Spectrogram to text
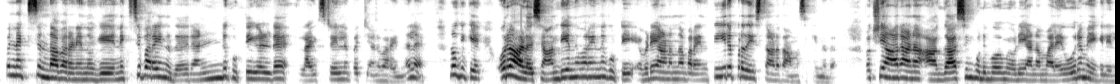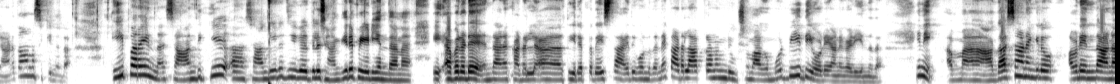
ഇപ്പൊ നെക്സ്റ്റ് എന്താ പറയണേ? നോക്കി നെക്സ്റ്റ് പറയുന്നത് രണ്ട് കുട്ടികളുടെ ലൈഫ് സ്റ്റൈലിനെ പറ്റിയാണ് പറയുന്നത് അല്ലെ? നോക്കിക്കേ ഒരാൾ ശാന്തി എന്ന് പറയുന്ന കുട്ടി എവിടെയാണെന്നാ പറയുന്നത്? തീരപ്രദേശത്താണ് താമസിക്കുന്നത്. പക്ഷെ ആരാണ് ആകാശം കുടുംബവും എവിടെയാണ് മലയോര മേഖലയിലാണ് താമസിക്കുന്നത്? ഈ പറയുന്ന ശാന്തിക്ക് ശാന്തിയുടെ ജീവിതത്തിൽ ശാന്തിയുടെ പേടി എന്താണ്? അവരുടെ എന്താണ് കടൽ തീരപ്രദേശത്തായത് തീരപ്രദേശത്തായതുകൊണ്ട് തന്നെ കടലാക്രമണം രൂക്ഷമാകുമ്പോൾ ഭീതിയോടെയാണ് കഴിയുന്നത്. ഇനി ആകാശാണെങ്കിലോ അവിടെ എന്താണ്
